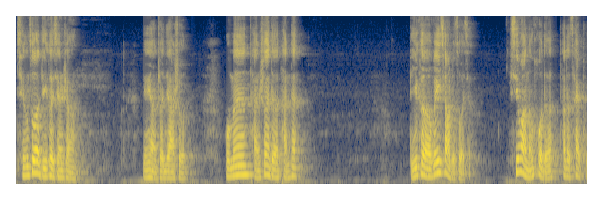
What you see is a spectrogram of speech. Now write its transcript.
请坐，迪克先生。营养专家说：“我们坦率的谈谈。”迪克微笑着坐下，希望能获得他的菜谱。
